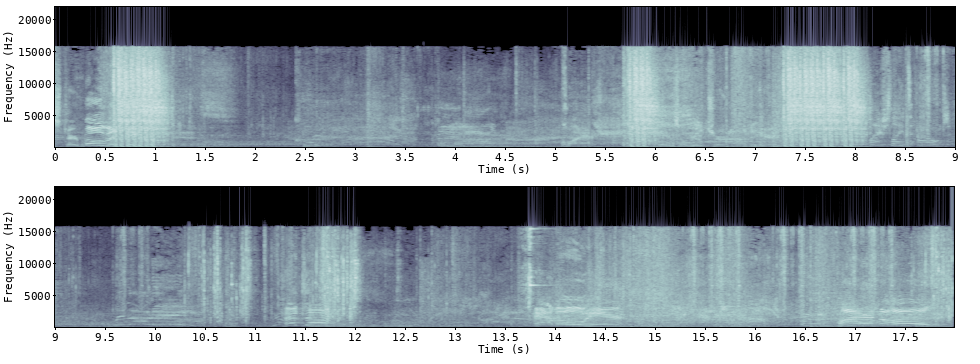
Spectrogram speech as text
Faster. Move it, people. Quiet. There's a witch around here. Flashlights out. Heads up! Ammo here! Fire in the hole!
